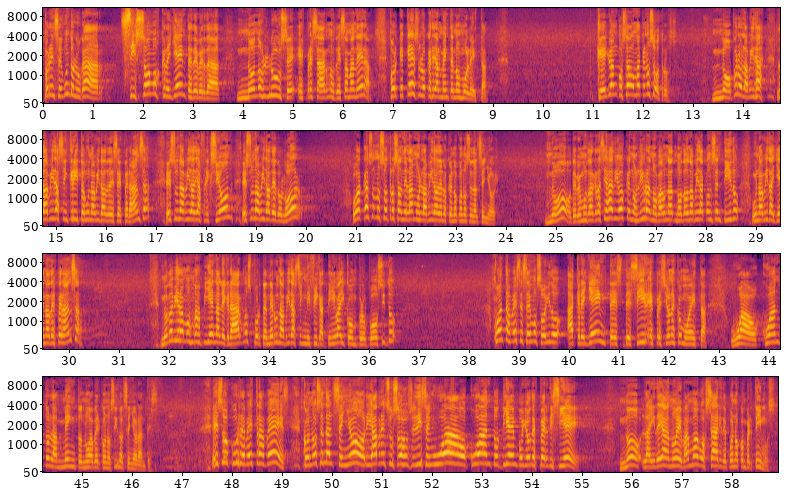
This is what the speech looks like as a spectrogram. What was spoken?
Pero en segundo lugar, si somos creyentes de verdad, no nos luce expresarnos de esa manera. Porque ¿qué es lo que realmente nos molesta? ¿Que ellos han gozado más que nosotros? No, pero la vida, la vida sin Cristo es una vida de desesperanza, es una vida de aflicción, es una vida de dolor. ¿O acaso nosotros anhelamos la vida de los que no conocen al Señor? No, debemos dar gracias a Dios que nos libra, nos, nos da una vida con sentido, una vida llena de esperanza. ¿No debiéramos más bien alegrarnos por tener una vida significativa y con propósito? ¿Cuántas veces hemos oído a creyentes decir expresiones como esta? Wow, cuánto lamento no haber conocido al Señor antes. Eso ocurre vez tras vez. Conocen al Señor y abren sus ojos y dicen, wow, cuánto tiempo yo desperdicié. No, la idea no es, vamos a gozar y después nos convertimos.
